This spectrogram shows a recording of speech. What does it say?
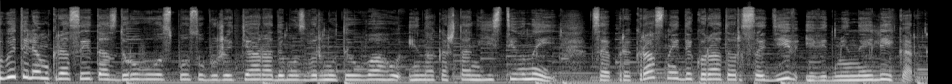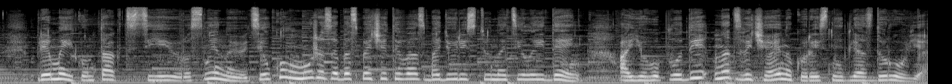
Любителям краси та здорового способу життя радимо звернути увагу і на каштан їстівний. Це прекрасний декоратор садів і відмінний лікар. Прямий контакт з цією рослиною цілком може забезпечити вас бадьорістю на цілий день, а його плоди надзвичайно корисні для здоров'я.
